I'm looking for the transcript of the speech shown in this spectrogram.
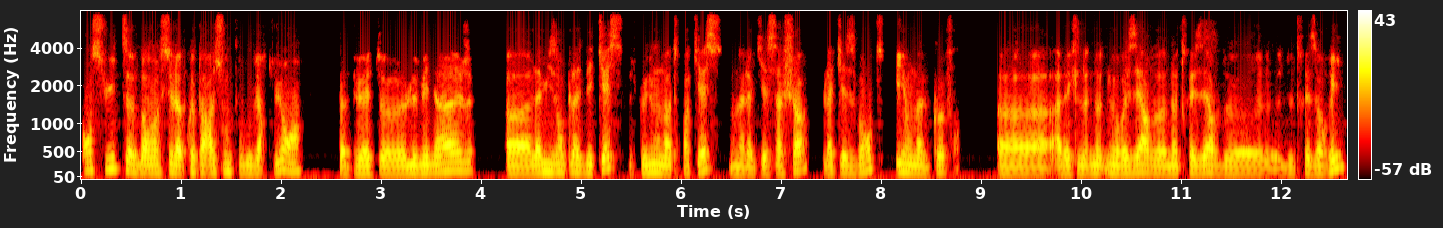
ensuite, ben, c'est la préparation pour l'ouverture. Hein. Ça peut être le ménage, la mise en place des caisses, parce que nous, on a trois caisses. On a la caisse achat, la caisse vente et on a le coffre euh, avec notre réserve de, de trésorerie.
